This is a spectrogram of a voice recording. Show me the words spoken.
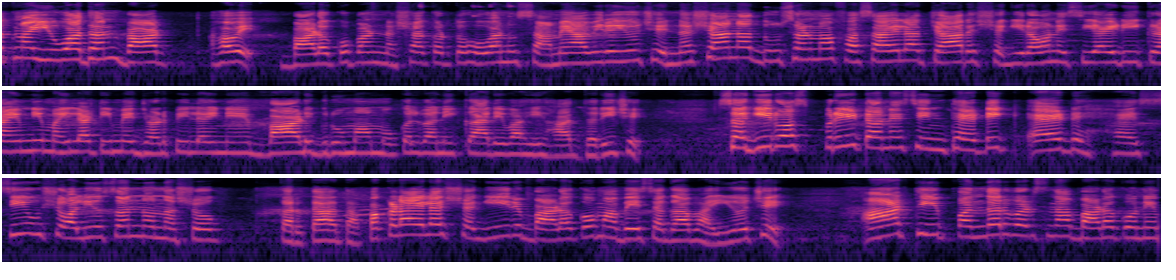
સુરતમાં યુવાધન બાળ હવે બાળકો પણ નશા કરતો હોવાનું સામે આવી રહ્યું છે. નશાના દૂષણમાં ફસાયેલા ચાર શગીરાઓને સીઆઈડી ક્રાઇમની મહિલા ટીમે ઝડપી લઈને બાળ ગૃહમાં મોકલવાની કાર્યવાહી હાથ ધરી છે. સગીરો સ્પ્રિટ અને સિન્થેટિક એડહેસિવ સોલ્યુશનનો નશો કરતા હતા. પકડાયેલા શગીર બાળકોમાં બે સગા ભાઈઓ છે. આઠથી પંદર વર્ષના બાળકોને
